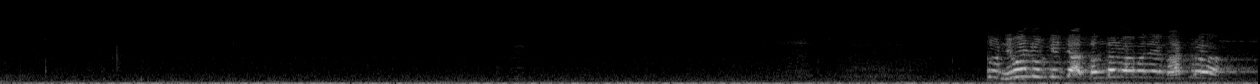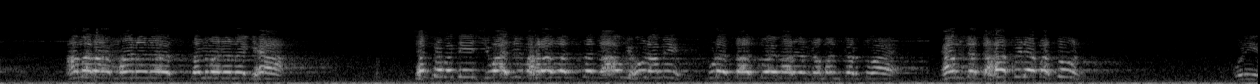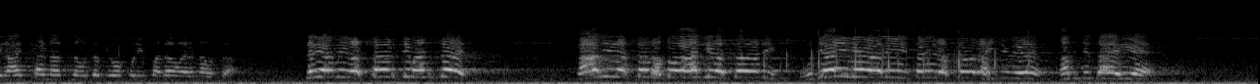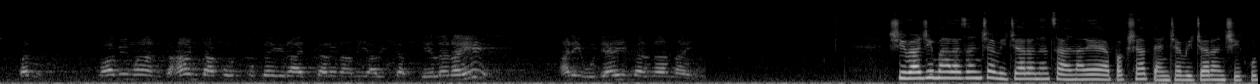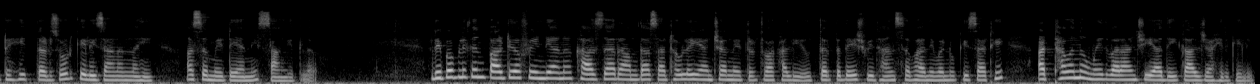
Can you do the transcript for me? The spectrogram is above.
निवडणुकीच्या संदर्भामध्ये मात्र आम्हाला मानानं सन्मानानं घ्या छत्रपती शिवाजी महाराजांचं नाव घेऊन आम्ही पुढे चालतोय मार्गक्रमण करतोय. आमच्या दहा पिढ्यापासून कुणी राजकारणात नव्हतं किंवा कुणी पदावर नव्हतं. तरी आम्ही रस्त्यावरची माणसं आहेत. कालही रस्त्यावर होतो आजही रस्त्यावर आली. उद्याही वेळ आली तरी रस्त्यावर राहायची वेळ आहे. आमची तयारी आहे. पण स्वाभिमान घाण टाकून कुठेही राजकारण आम्ही आयुष्यात केलं नाही आणि उद्याही करणार नाही. शिवाजी महाराजांच्या विचारानं चालणाऱ्या या पक्षात त्यांच्या विचारांशी कुठेही तडजोड केली जाणार नाही असं मेटे यांनी सांगितलं. रिपब्लिकन पार्टी ऑफ इंडियानं खासदार रामदास आठवले यांच्या नेतृत्वाखाली उत्तर प्रदेश विधानसभा निवडणुकीसाठी अठ्ठावन्न उमेदवारांची यादी काल जाहीर केली.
